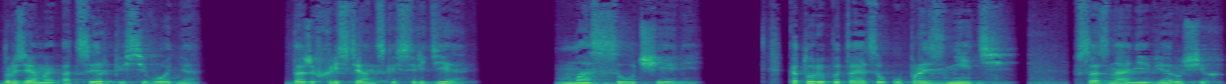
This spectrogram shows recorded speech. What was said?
Друзья мои, о церкви сегодня, даже в христианской среде, масса учений, который пытается упразднить в сознании верующих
